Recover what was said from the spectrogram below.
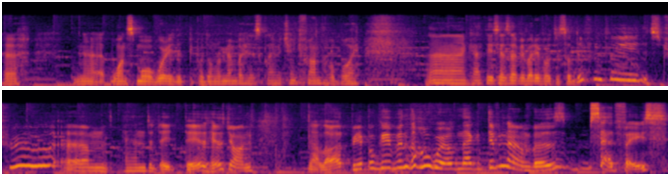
Uh, uh, once more worried that people don't remember his climate change fund. Oh boy. Uh, Kathy says everybody voted so differently. It's true. Um, and here's John. A lot of people giving the whole world negative numbers. Sad face.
